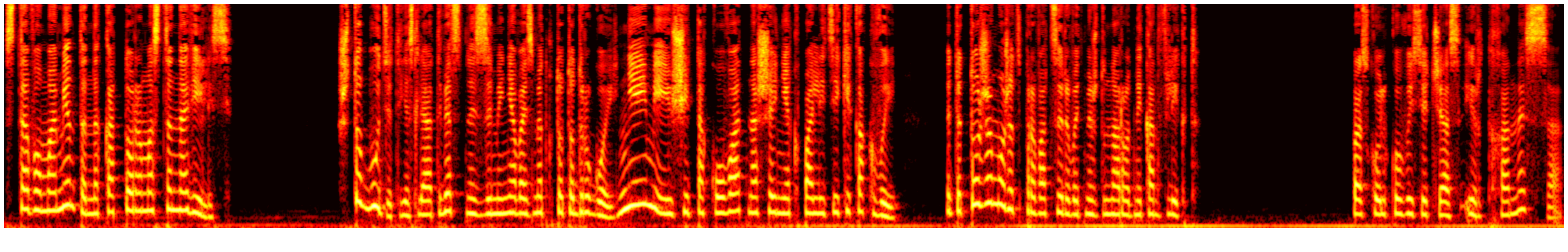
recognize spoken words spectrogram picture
С того момента, на котором остановились. Что будет, если ответственность за меня возьмет кто-то другой, не имеющий такого отношения к политике, как вы? Это тоже может спровоцировать международный конфликт? Поскольку вы сейчас Иртханесса,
